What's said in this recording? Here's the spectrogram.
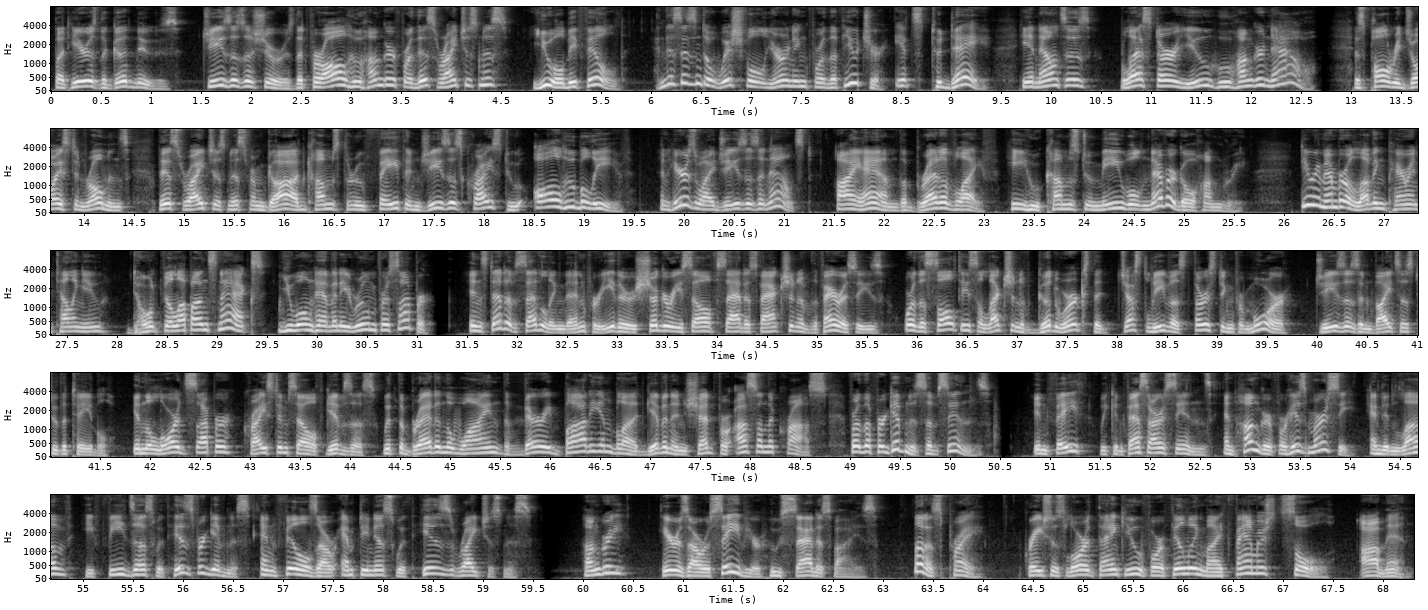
But here's the good news Jesus assures that for all who hunger for this righteousness, you will be filled. And this isn't a wishful yearning for the future, it's today. He announces, Blessed are you who hunger now. As Paul rejoiced in Romans, this righteousness from God comes through faith in Jesus Christ to all who believe. And here's why Jesus announced, I am the bread of life. He who comes to me will never go hungry. Do you remember a loving parent telling you, Don't fill up on snacks, you won't have any room for supper? Instead of settling then for either sugary self satisfaction of the Pharisees or the salty selection of good works that just leave us thirsting for more, Jesus invites us to the table. In the Lord's Supper, Christ Himself gives us, with the bread and the wine, the very body and blood given and shed for us on the cross for the forgiveness of sins. In faith, we confess our sins and hunger for His mercy, and in love, He feeds us with His forgiveness and fills our emptiness with His righteousness. Hungry? Here is our Savior who satisfies. Let us pray. Gracious Lord, thank you for filling my famished soul. Amen.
